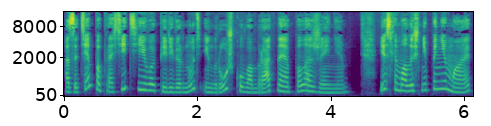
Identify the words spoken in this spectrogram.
а затем попросите его перевернуть игрушку в обратное положение. Если малыш не понимает,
